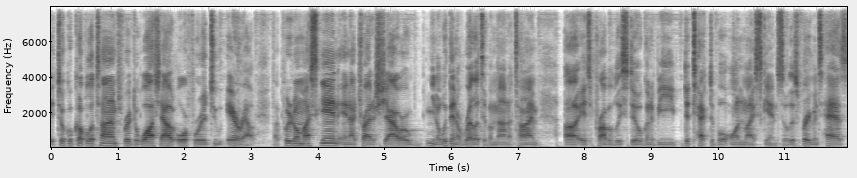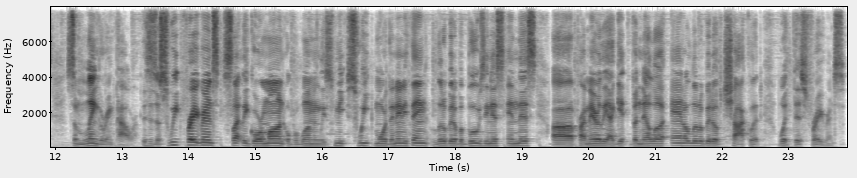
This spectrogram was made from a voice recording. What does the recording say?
it took a couple of times for it to wash out or for it to air out. If I put it on my skin and I try to shower, you know, within a relative amount of time, uh, it's probably still gonna be detectable on my skin. So this fragrance has some lingering power. This is a sweet fragrance, slightly gourmand, overwhelmingly sweet, sweet more than anything. A little bit of a booziness in this. Uh, primarily I get vanilla and a little bit of chocolate with this fragrance.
